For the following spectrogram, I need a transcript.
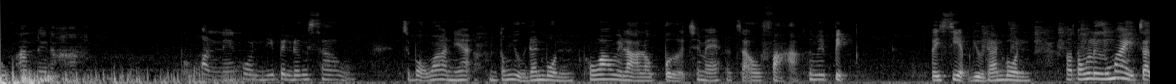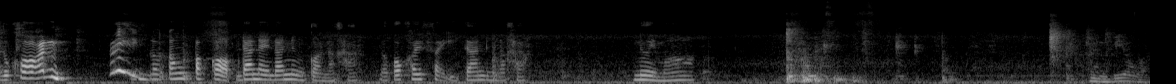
ทุกอันเลยนะคะเพราะควันแน่นคนนี่เป็นเรื่องเศร้า จะบอกว่าอันเนี้ยมันต้องอยู่ด้านบน เพราะว่าเวลาเราเปิดใช่ไหมเราจะเอาฝาขึ้นไปปิด ไปเสียบอยู่ด้านบน เราต้องรื้อใหม่จ้ะทุกคน เฮ้ยเราต้องประกอบด้านใดด้านหนึ่งก่อนนะคะ แล้วก็ค่อยใส่อีกด้านหนึ่งนะคะ เหนื่อยมากมันเบี้ยวอะ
